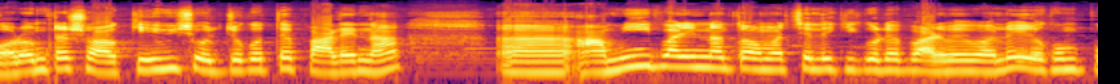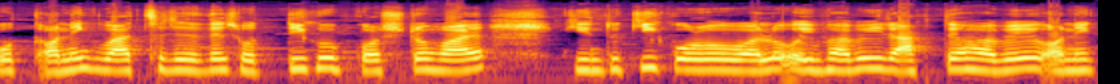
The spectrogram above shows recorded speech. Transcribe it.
গরমটা স, কেউই সহ্য করতে পারে না। আমিই পারি না তো আমার ছেলে কি করে পারবে বলো? এরকম অনেক বাচ্চা যাদের সত্যিই খুব কষ্ট হয়, কিন্তু কি করব বলো? ওইভাবেই রাখতে হবে, অনেক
